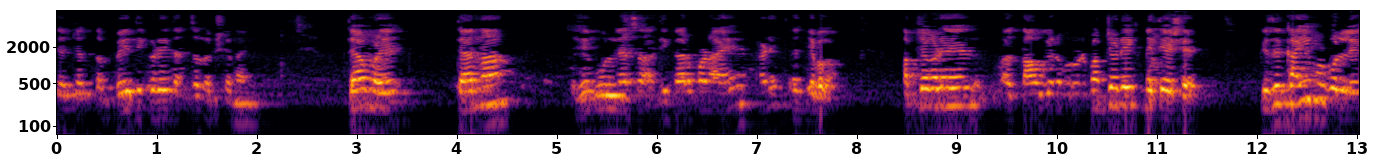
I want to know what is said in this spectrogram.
त्यांच्या तब्येतीकडे त्यांचं लक्ष नाही. त्यामुळे त्यांना हे बोलण्याचा अधिकार पण आहे आणि हे बघा आमच्याकडे नाव घेणं बरोबर आमच्याकडे एक नेते असे आहेत की जे काही म्हणून बोलले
